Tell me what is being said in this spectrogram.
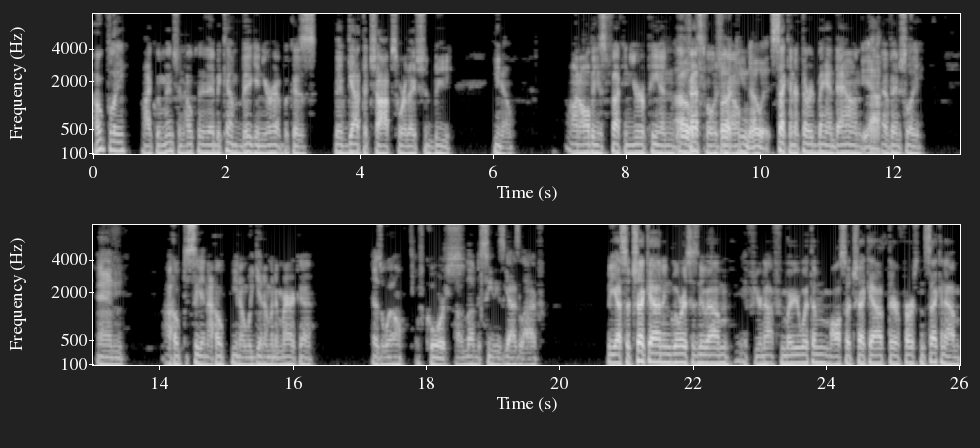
hopefully, like we mentioned, hopefully they become big in Europe because they've got the chops where they should be, you know, on all these fucking European oh festivals, fuck, you know, you know it. second or third band down Yeah. eventually. And I hope to see it, and I hope, you know, we get them in America as well. Of course. I'd love to see these guys live. But yeah, so check out Inglorious's new album. If you're not familiar with them, also check out their first and second album.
